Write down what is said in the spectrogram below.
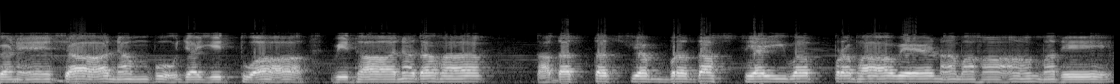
गणेशानं पूजयित्वा विधानदः ततस्तस्य व्रतस्यैव प्रभावेण महामदे।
